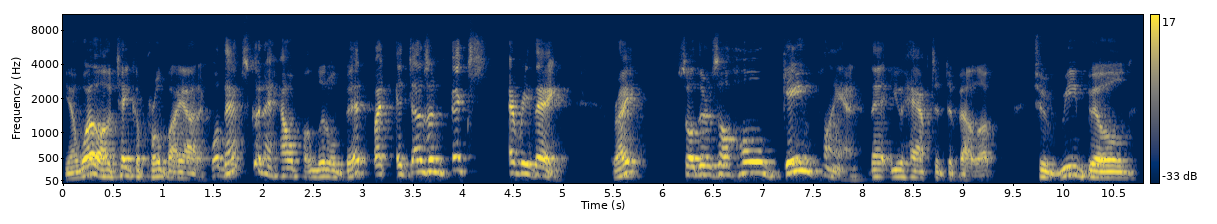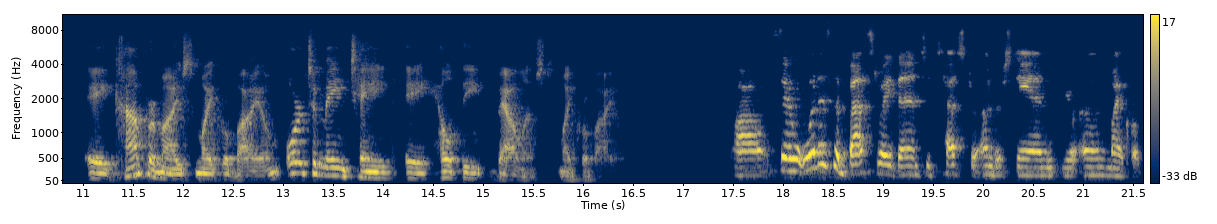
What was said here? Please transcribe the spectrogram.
You know, well, I'll take a probiotic. Well, that's going to help a little bit, but it doesn't fix everything, right? So there's a whole game plan that you have to develop to rebuild a compromised microbiome or to maintain a healthy, balanced microbiome. Wow. So, what is the best way then to test or understand your own microbiome?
